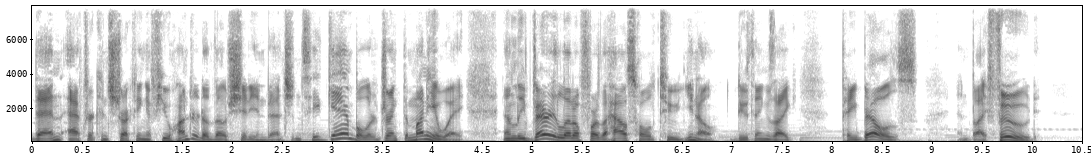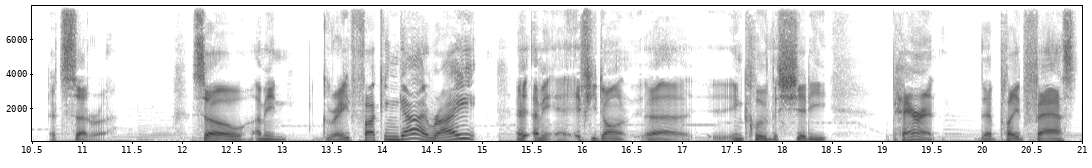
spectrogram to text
Then, after constructing a few hundred of those shitty inventions, he'd gamble or drink the money away and leave very little for the household to, you know, do things like pay bills and buy food, etc. So, I mean, great fucking guy, right? I mean, if you don't uh, include the shitty parent that played fast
